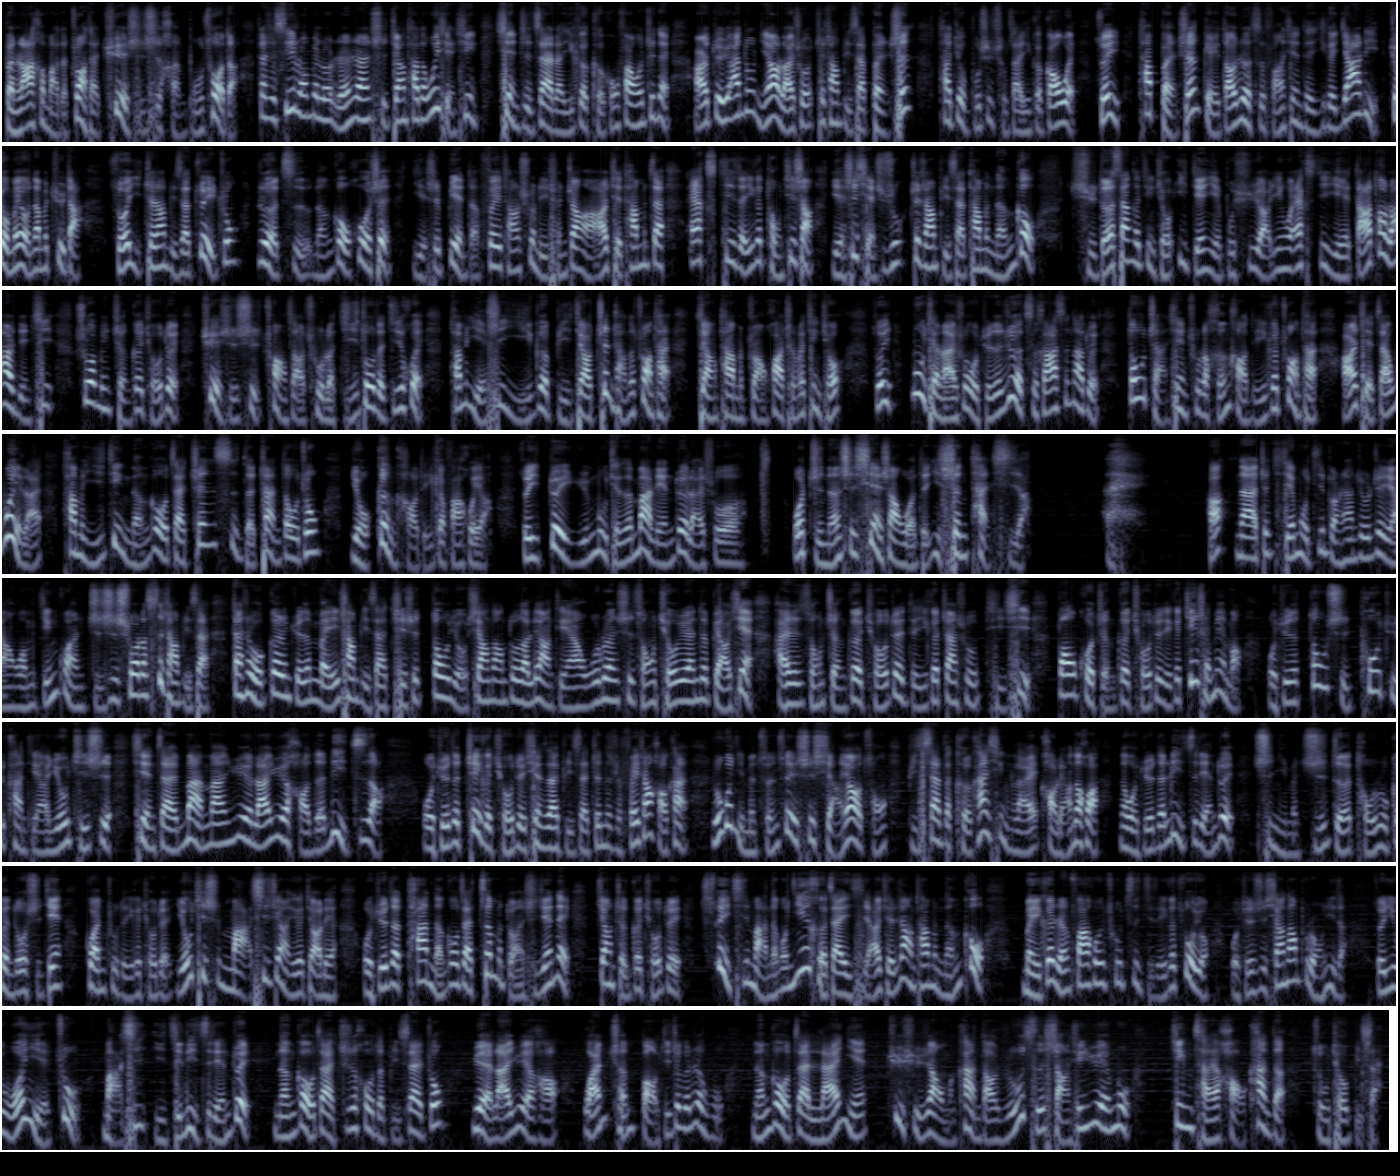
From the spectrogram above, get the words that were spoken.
本拉赫马的状态确实是很不错的，但是 C 罗梅罗仍然是将他的危险性限制在了一个可控范围之内。而对于安东尼奥来说，这场比赛本身他就不是处在一个高位，所以他本身给到热刺防线的一个压力就没有那么巨大。所以这场比赛最终热刺能够获胜，也是变得非常顺理成章啊！而且他们在 XG 的一个统计上也是显示出这场比赛他们能够取得三个进球一点也不需要，因为 XG 也达到了二点七，说明整个球队确实是创造出了极多的机会，他们也是以一个比较正常的状态将他们转化成了进球。所以目前来说，我觉得热刺和阿森纳队都展现出了很好的一个状态，而且在未来他们一定能够在争四的战斗中。中有更好的一个发挥啊，所以对于目前的曼联队来说，我只能是献上我的一声叹息啊！哎，好，那这期节目基本上就是这样。我们尽管只是说了四场比赛，但是我个人觉得每一场比赛其实都有相当多的亮点啊，无论是从球员的表现，还是从整个球队的一个战术体系，包括整个球队的一个精神面貌，我觉得都是颇具看点啊。尤其是现在慢慢越来越好的利兹啊。我觉得这个球队现在比赛真的是非常好看。如果你们纯粹是想要从比赛的可看性来考量的话，那我觉得利兹联队是你们值得投入更多时间关注的一个球队。尤其是马西这样一个教练，我觉得他能够在这么短时间内将整个球队最起码能够捏合在一起，而且让他们能够每个人发挥出自己的一个作用，我觉得是相当不容易的。所以我也祝马西以及利兹联队能够在之后的比赛中越来越好。完成保级这个任务，能够在来年继续让我们看到如此赏心悦目、精彩好看的足球比赛。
